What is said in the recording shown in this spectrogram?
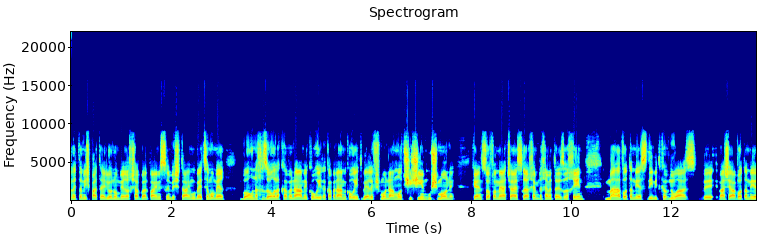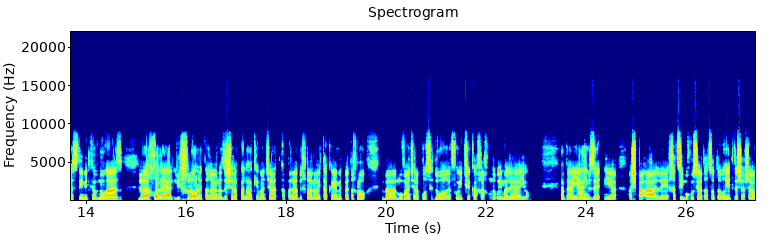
בית המשפט העליון אומר עכשיו ב-2022? הוא בעצם אומר, בואו נחזור לכוונה המקורית, הכוונה המקורית ב-1868, כן, סוף המאה ה-19, אחרי מלחמת האזרחים, מה האבות המייסדים התכוונו אז, ומה שהאבות המייסדים התכוונו אז, לא יכול היה לכלול את הרעיון הזה של הפלה, כיוון שהפלה בכלל לא הייתה קיימת, בטח לא במובן של הפרוצדורה הרפואית שככה אנחנו מדברים עליה היום. הבעיה עם זה היא ההשפעה על אה, חצי מאוכלוסיית ארה"ב, זה שעכשיו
